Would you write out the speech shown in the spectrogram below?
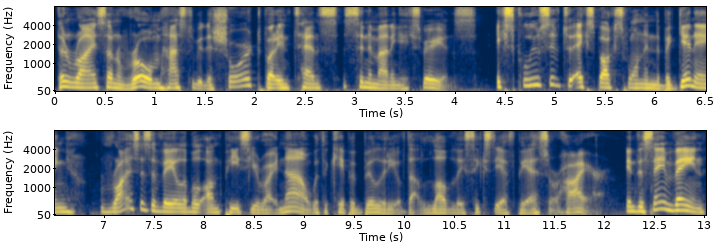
then Ryse Son of Rome has to be the short but intense cinematic experience. Exclusive to Xbox One in the beginning, Ryse is available on PC right now with the capability of that lovely 60 FPS or higher. In the same vein,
